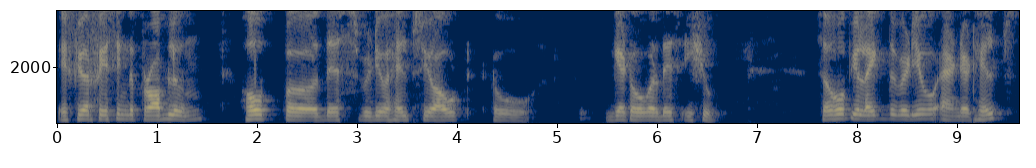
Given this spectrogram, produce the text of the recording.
if you are facing the problem, hope uh, this video helps you out to get over this issue. So hope you liked the video and it helps.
